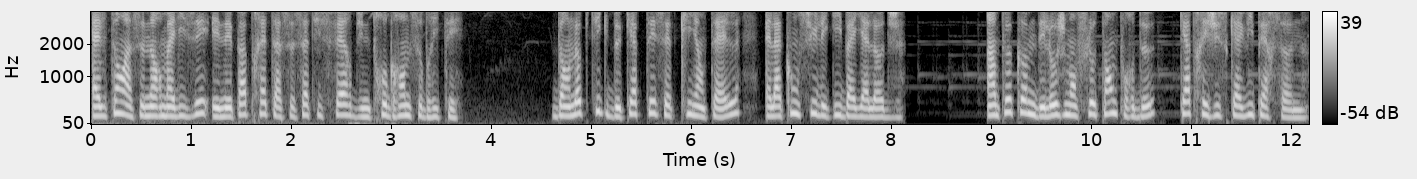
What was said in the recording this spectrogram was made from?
Elle tend à se normaliser et n'est pas prête à se satisfaire d'une trop grande sobriété. Dans l'optique de capter cette clientèle, elle a conçu les Gibaya Lodge. Un peu comme des logements flottants pour 2, 4 et jusqu'à 8 personnes.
